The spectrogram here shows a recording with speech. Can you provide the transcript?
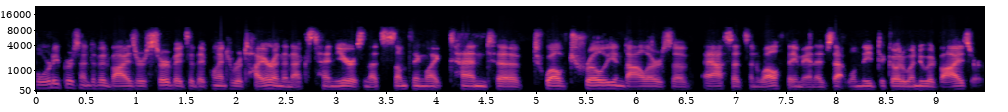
40% of advisors surveyed said they plan to retire in the next 10 years. And that's something like 10 to 12 trillion dollars of assets and wealth they manage that will need to go to a new advisor.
